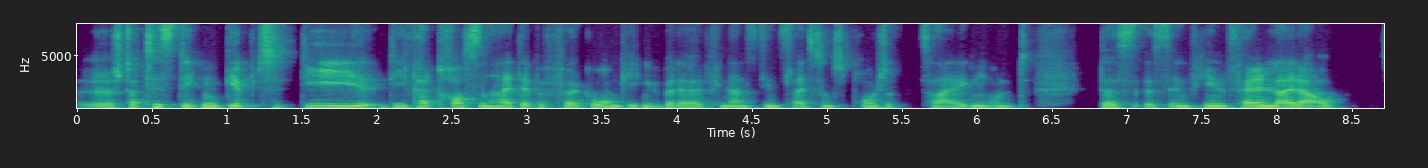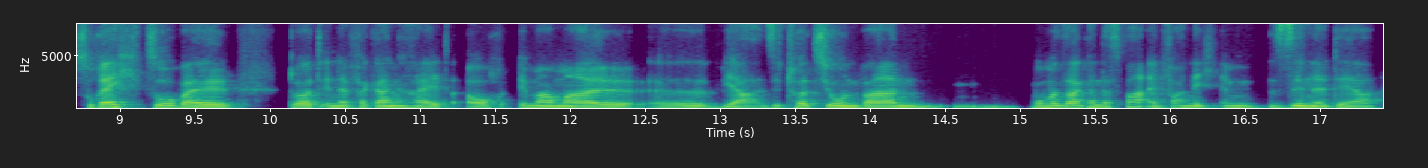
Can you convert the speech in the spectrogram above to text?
äh, Statistiken gibt, die die Verdrossenheit der Bevölkerung gegenüber der Finanzdienstleistungsbranche zeigen. Und das ist in vielen Fällen leider auch zu Recht so, weil dort in der Vergangenheit auch immer mal äh, ja, Situationen waren, wo man sagen kann, das war einfach nicht im Sinne der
